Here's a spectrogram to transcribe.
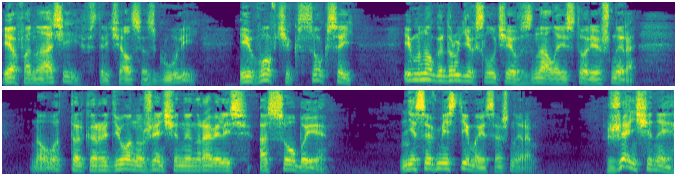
и Афанасий встречался с Гулей, и Вовчик с Оксой, и много других случаев знала история Шныра. Но вот только Родиону женщины нравились особые, несовместимые со Шныром. Женщины,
